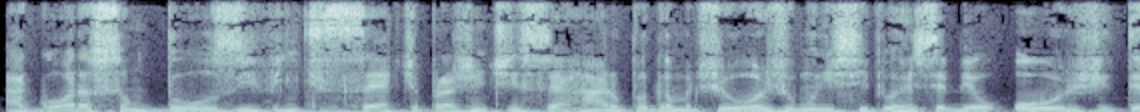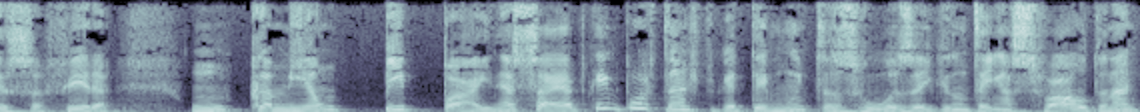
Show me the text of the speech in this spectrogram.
Agora são 12h27 para a gente encerrar o programa de hoje. O município recebeu hoje, terça-feira, um caminhão pipa. E nessa época é importante, porque tem muitas ruas aí que não tem asfalto, né?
